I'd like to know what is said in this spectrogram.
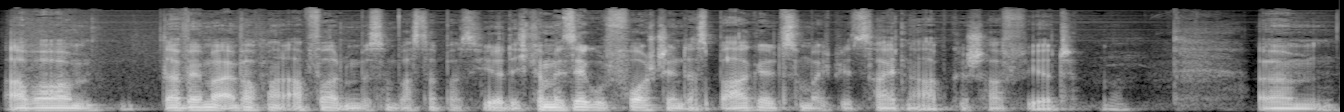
Aber da werden wir einfach mal abwarten müssen, was da passiert. Ich kann mir sehr gut vorstellen, dass Bargeld zum Beispiel zeitnah abgeschafft wird. Ähm,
